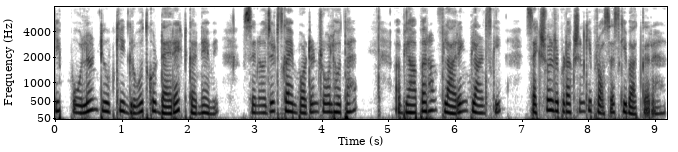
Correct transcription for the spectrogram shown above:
कि पोलन ट्यूब की ग्रोथ को डायरेक्ट करने में सिनर्जिट्स का इंपॉर्टेंट रोल होता है। अब यहाँ पर हम फ्लावरिंग प्लांट्स की सेक्सुअल रिप्रोडक्शन की प्रोसेस की बात कर रहे हैं।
